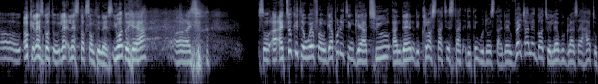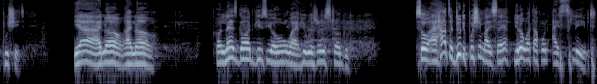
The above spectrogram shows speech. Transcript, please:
oh, okay. Let's go to. Let, let's talk something else. You want to hear? All right. So I, I, took it away from gear, put it in gear two, and then the clutch starting started. The thing wouldn't start. Then eventually got to a level so I had to push it. Yeah, I know, I know. Unless God gives you your own wife, you will really struggle. So I had to do the pushing myself. You know what happened? I slaved.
